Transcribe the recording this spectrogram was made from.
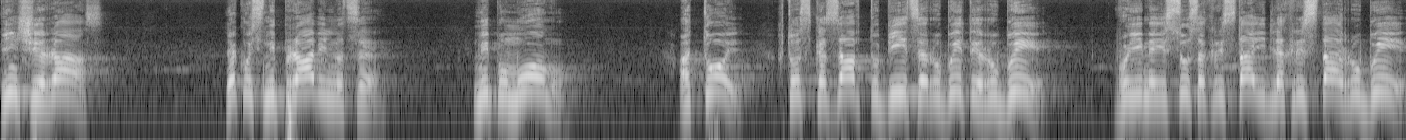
В інший раз. Якось неправильно це. Не по-моєму. А той, хто сказав тобі це робити, роби. Во ім'я Ісуса Христа і для Христа роби.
